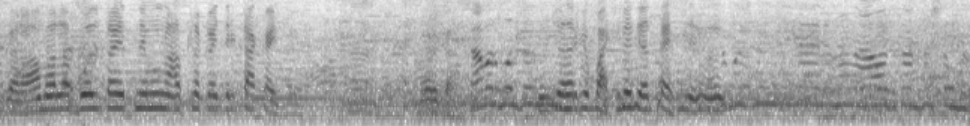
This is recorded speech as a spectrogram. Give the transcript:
काय करा. आम्हाला बोलता येत नाही म्हणून असलं काहीतरी टाकायचं. बरं का? तुमच्यासारखे भाषणे देता येत नाही म्हणून. आवाज काढतो शंभर.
